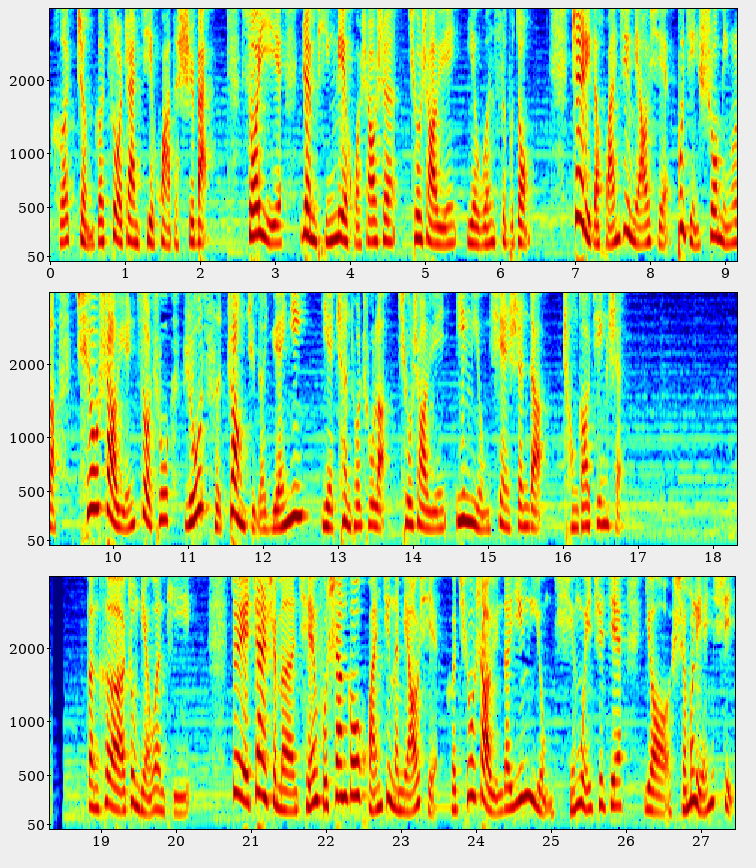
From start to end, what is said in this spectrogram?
和整个作战计划的失败。所以，任凭烈火烧身，邱少云也纹丝不动。这里的环境描写不仅说明了邱少云做出如此壮举的原因，也衬托出了邱少云英勇献身的崇高精神。本课重点问题：对战士们潜伏山沟环境的描写和邱少云的英勇行为之间有什么联系？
